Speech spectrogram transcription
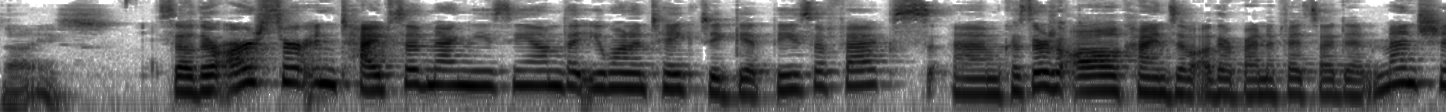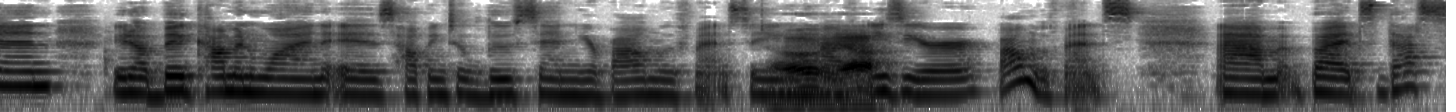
Nice. So there are certain types of magnesium that you want to take to get these effects, because there's all kinds of other benefits I didn't mention. You know, a big common one is helping to loosen your bowel movements, so you Oh, have yeah. easier bowel movements. Um, but that's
